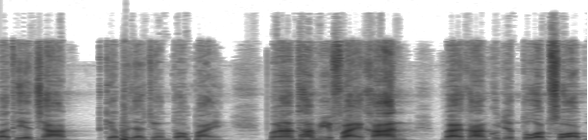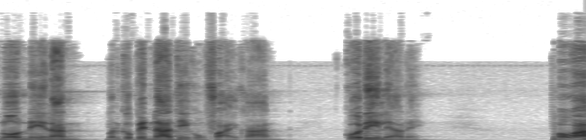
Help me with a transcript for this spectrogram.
ประเทศชาติ แก่ประชาชนต่อไป เพราะนั้นถ้ามีฝ่ายค้าน ฝ่ายค้านก็จะตรวจสอบโน่นนี่นั่น มันก็เป็นหน้าที่ของฝ่ายค้านก็ดีแล้วนี่เพราะว่า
